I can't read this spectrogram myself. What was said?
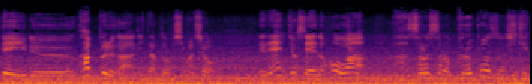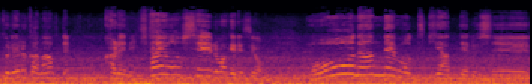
ているカップルがいたとしましょう。でね女性の方はあそろそろプロポーズをしてくれるかなって彼に期待をしているわけですよ。もう何年も付き合ってるし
